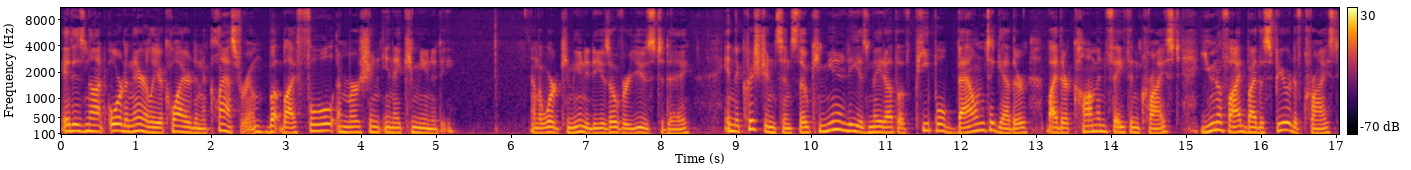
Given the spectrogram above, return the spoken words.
It is not ordinarily acquired in a classroom, but by full immersion in a community. And the word community is overused today. In the Christian sense, though, community is made up of people bound together by their common faith in Christ, unified by the Spirit of Christ,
